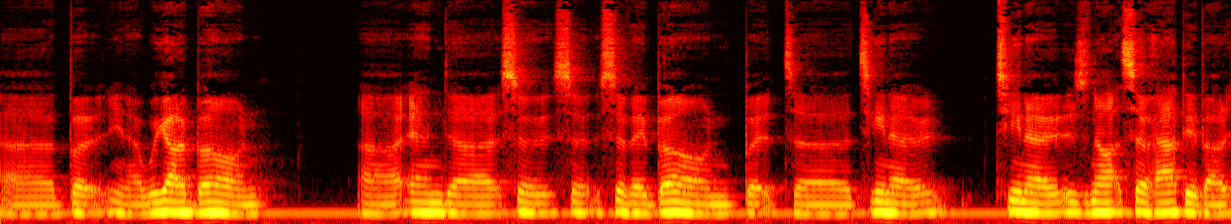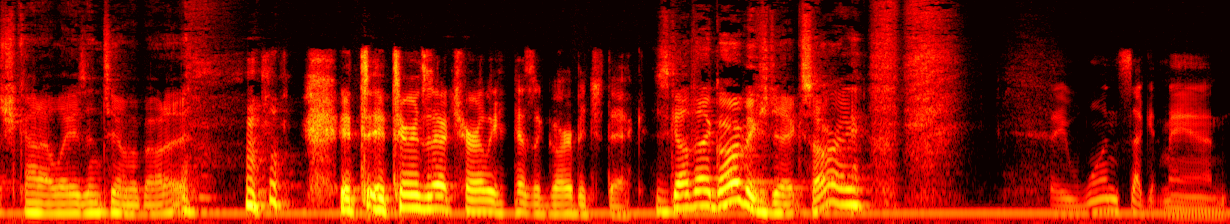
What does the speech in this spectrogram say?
Uh, but you know we got a bone, uh, and uh, so so so they bone. But uh, Tina Tina is not so happy about it. She kind of lays into him about it. It, it turns out Charlie has a garbage dick. He's got that garbage dick. Sorry. A one second man.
